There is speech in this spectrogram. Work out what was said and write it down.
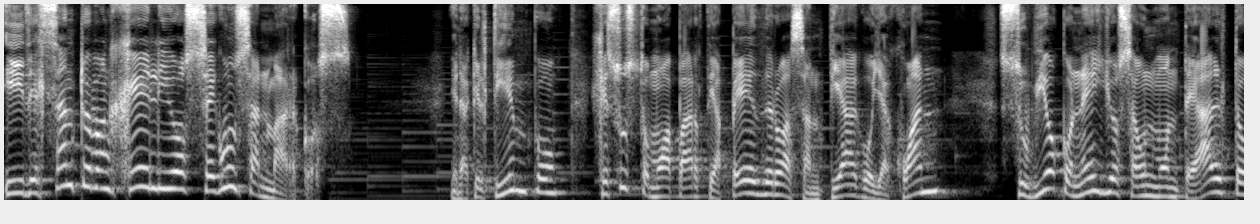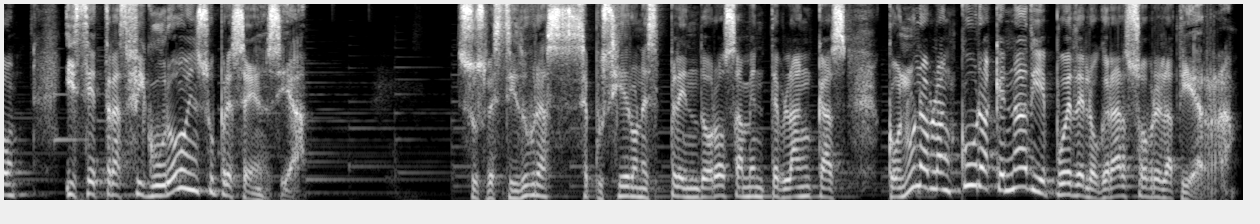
Y del Santo Evangelio según San Marcos. En aquel tiempo Jesús tomó aparte a Pedro, a Santiago y a Juan, subió con ellos a un monte alto y se transfiguró en su presencia. Sus vestiduras se pusieron esplendorosamente blancas, con una blancura que nadie puede lograr sobre la tierra.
